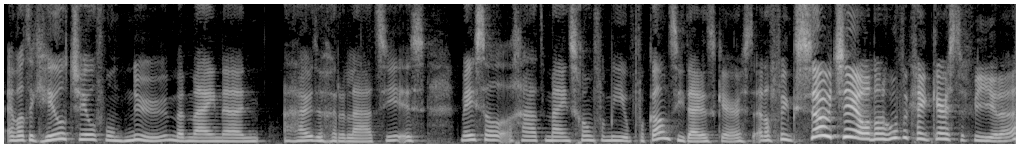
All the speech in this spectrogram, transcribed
En wat ik heel chill vond nu met mijn eh, huidige relatie is meestal gaat mijn schoonfamilie op vakantie tijdens kerst. En dat vind ik zo chill. Dan hoef ik geen kerst te vieren.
